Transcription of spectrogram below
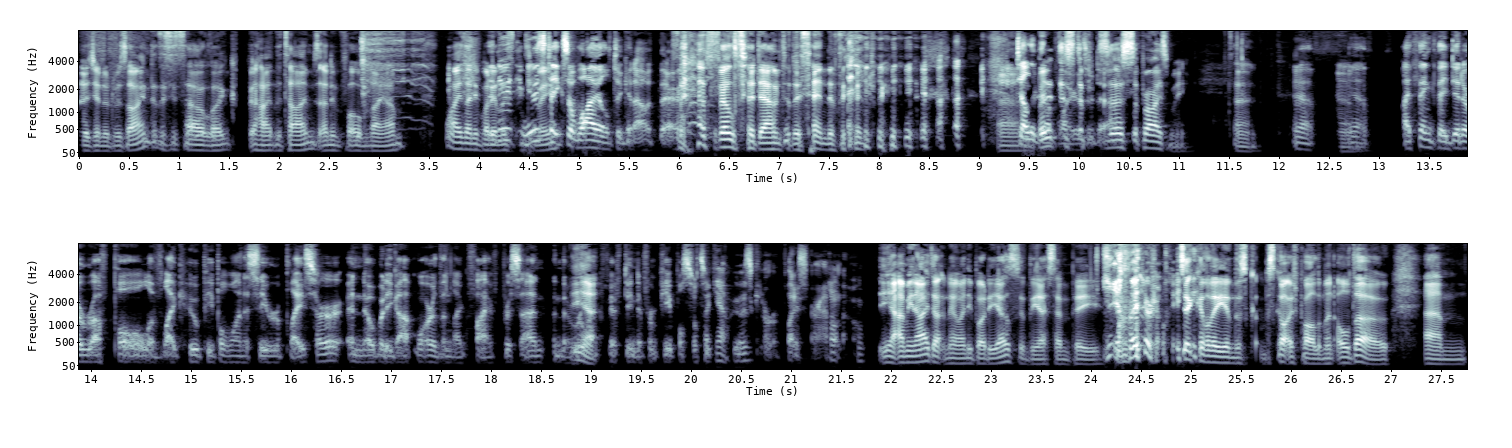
Sturgeon had resigned. This is how like behind the times, uninformed I am. Why is anybody news, listening news takes a while to get out there. Filter down to this end of the country. Yeah. Um, but it just surprised me. So, Yeah, um, yeah. I think they did a rough poll of like who people want to see replace her, and nobody got more than like five percent, and there were Yeah. like fifteen different people. So it's like, yeah, who is going to replace her? I don't know. yeah. I mean, I don't know anybody else in the SNP. Yeah, literally. particularly in the Sc- Scottish Parliament. Although, um,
